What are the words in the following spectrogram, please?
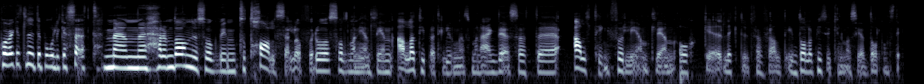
påverkats lite på olika sätt. Men häromdagen nu såg vi en total sell-off och då sålde man egentligen alla typer av tillgångar som man ägde. Så att eh, allting föll egentligen och eh, läckte ut framförallt i dollarpriset kunde man se att dollarn steg.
